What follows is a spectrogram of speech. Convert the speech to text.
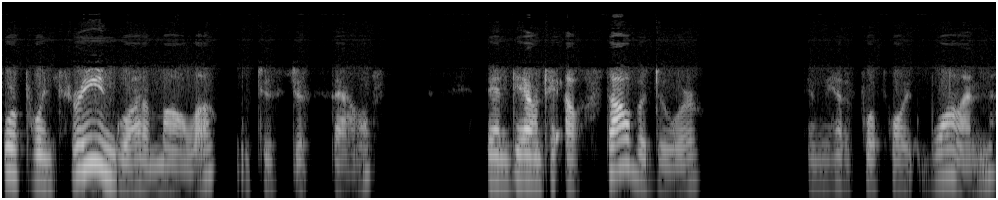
4.3 in Guatemala, which is just south then down to El Salvador, and we had a 4.1.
